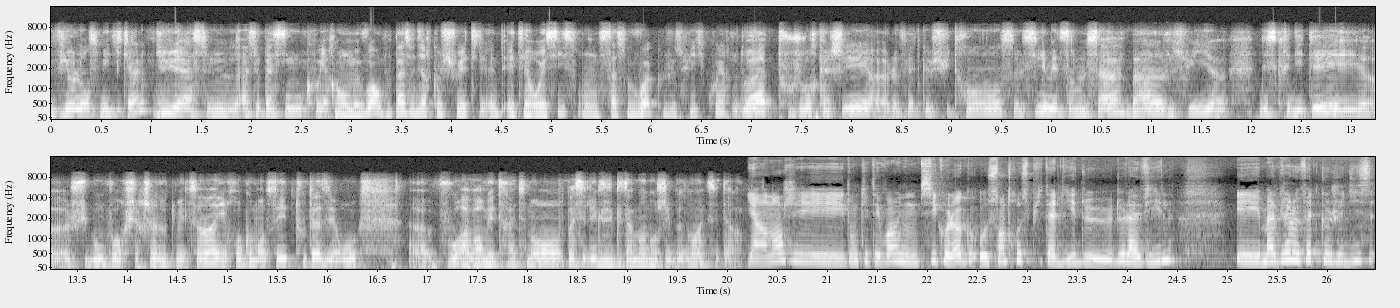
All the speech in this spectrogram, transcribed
violences médicales dues à ce, à ce passing queer. Quand on me voit, on peut pas se dire que je suis hétéro. On, ça se voit que je suis queer. Je dois toujours cacher euh, le fait que je suis trans. Si les médecins le savent, bah je suis discrédité et je suis bon pour chercher un autre médecin et recommencer tout à zéro pour avoir mes traitements, passer les examens dont j'ai besoin, etc. Il y a un an, j'ai donc été voir une psychologue au centre hospitalier de, de la ville. Et malgré le fait que je dise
